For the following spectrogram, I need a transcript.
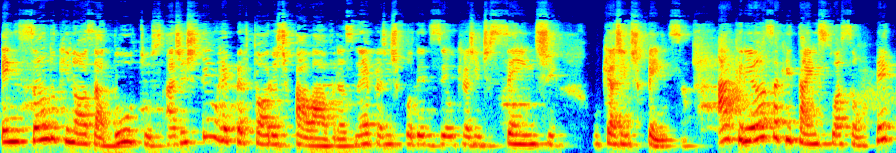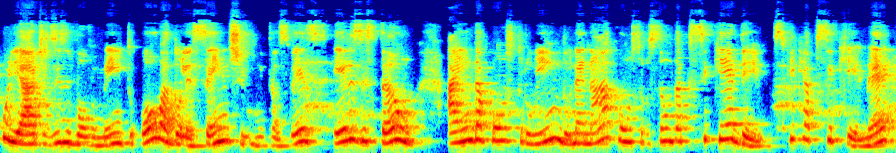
Pensando que nós adultos, a gente tem um repertório de palavras, né, para a gente poder dizer o que a gente sente, o que a gente pensa. A criança que está em situação peculiar de desenvolvimento, ou adolescente, muitas vezes, eles estão ainda construindo, né, na construção da psique deles. O que é a psique, né?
